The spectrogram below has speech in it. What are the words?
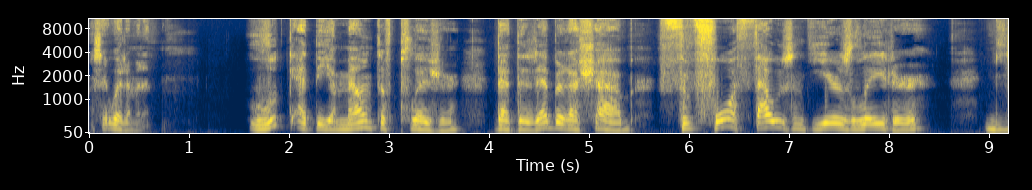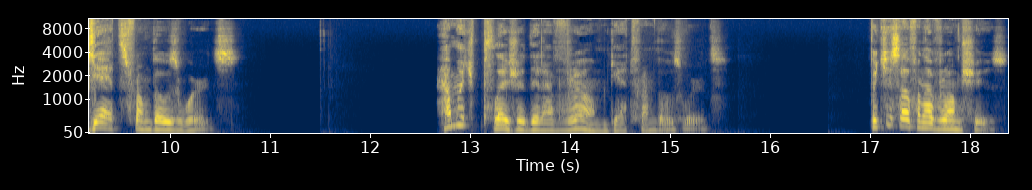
You say, wait a minute. Look at the amount of pleasure that the Rebbe Rashab, th- 4,000 years later, gets from those words. How much pleasure did Avram get from those words? Put yourself in Avram's shoes.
